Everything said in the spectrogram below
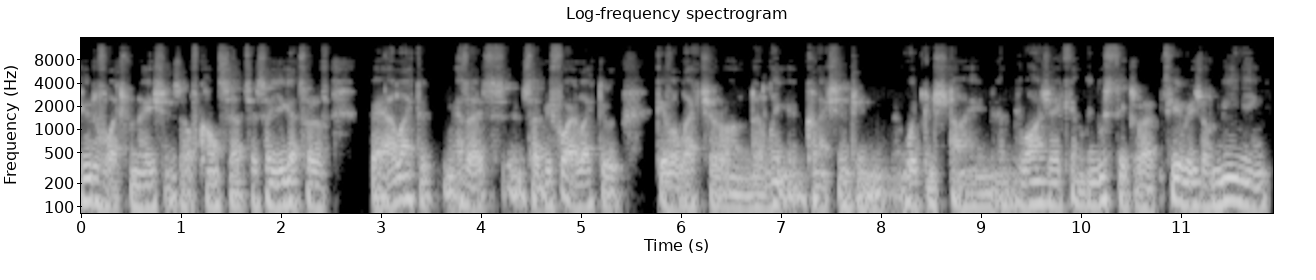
beautiful explanations of concepts. So you get sort of I like to, as I said before, I like to give a lecture on the link, connection between Wittgenstein and logic and linguistics or theories of meaning.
